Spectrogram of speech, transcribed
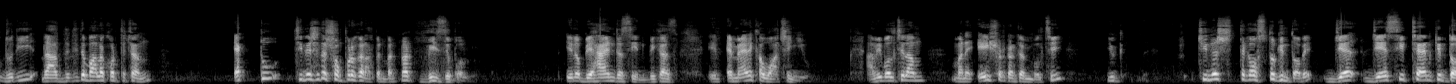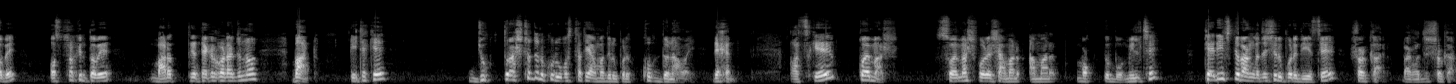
যদি রাজনীতিতে ভালো করতে চান, একটু চীনের সাথে সম্পর্ক রাখবেন but not visible you know behind the scene because if America watching you আমি বলছিলাম মানে এই সরকারকে আমি বলছি ইউ চীনের থেকে অস্ত্র কিনতে হবে যে সি টেন কিনতে হবে, অস্ত্র কিনতে হবে, ভারতকে ট্যাকেল করার জন্য। বাট এটাকে যুক্তরাষ্ট্র যেন কোনো অবস্থাতে আমাদের উপরে ক্ষুব্ধ না হয়। দেখেন, আজকে কয় মাস? ছয় মাস পরে আমার আমার বক্তব্য মিলছে। ট্যারিফস বাংলাদেশের উপরে দিয়েছে সরকার, বাংলাদেশ সরকার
